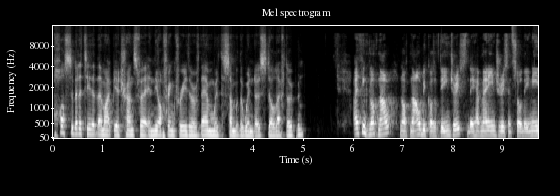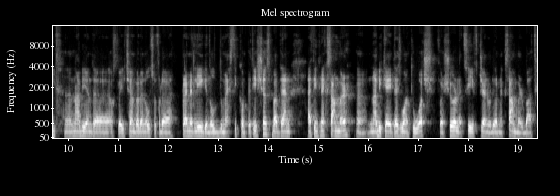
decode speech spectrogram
possibility that there might be a transfer in the offering for either of them, with some of the windows still left open? I think not now, not now because of the injuries. They have many injuries, and so they need uh, and uh, Chamberlain also for the Premier League and the domestic competitions. But then I think next summer, uh, Naby Keita is one to watch for sure. Let's see if January or next summer, but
